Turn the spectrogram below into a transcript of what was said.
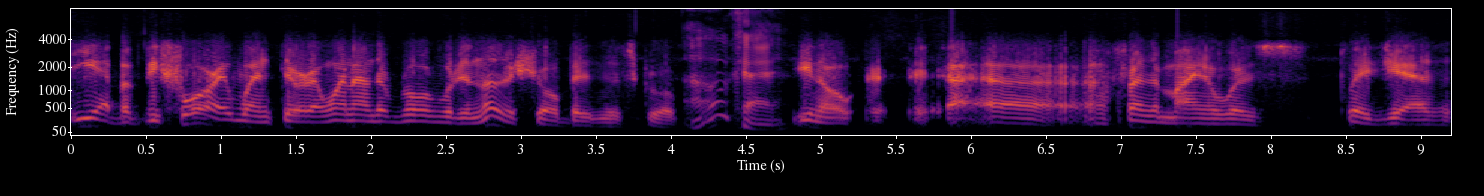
Yeah, but before I went there, I went on the road with another show business group. Oh, okay. You know, uh, uh, a friend of mine who was played jazz.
